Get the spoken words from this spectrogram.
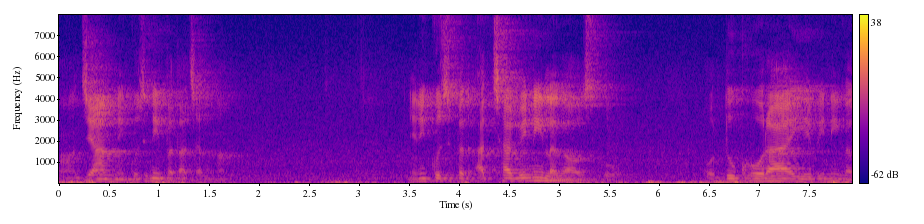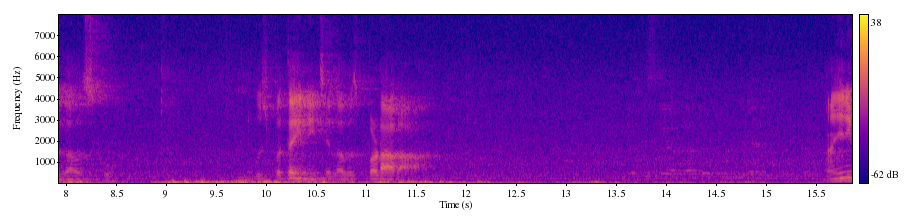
हाँ ज्ञान नहीं कुछ नहीं पता चलना। यानी कुछ पता, अच्छा भी नहीं लगा उसको और दुख हो रहा है ये भी नहीं लगा उसको। कुछ पता ही नहीं चला बस पढ़ा रहा। हाँ यानी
